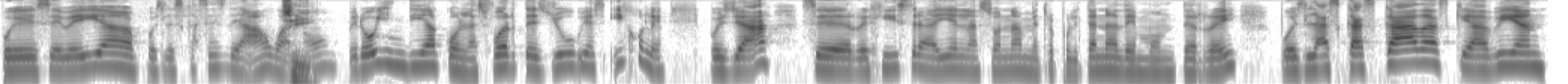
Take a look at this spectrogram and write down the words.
pues se veía pues la escasez de agua, ¿no? Pero hoy en día con las fuertes lluvias, híjole, pues ya se registra ahí en la zona metropolitana de Monterrey, pues las cascadas que habían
